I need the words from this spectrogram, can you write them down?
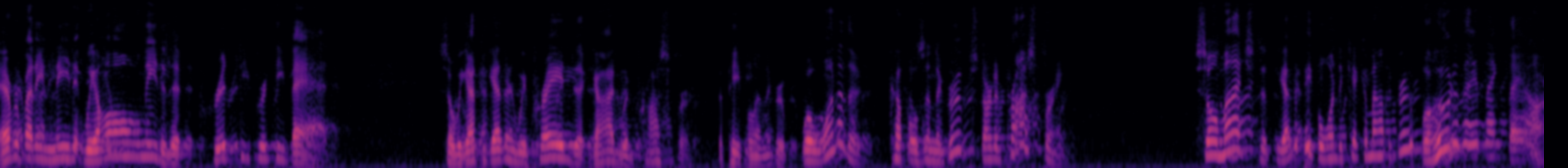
Everybody needed, we all needed it pretty, pretty bad. So we got together and we prayed that God would prosper the people in the group. Well, one of the couples in the group started prospering so much that the other people wanted to kick them out of the group. Well, who do they think they are?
